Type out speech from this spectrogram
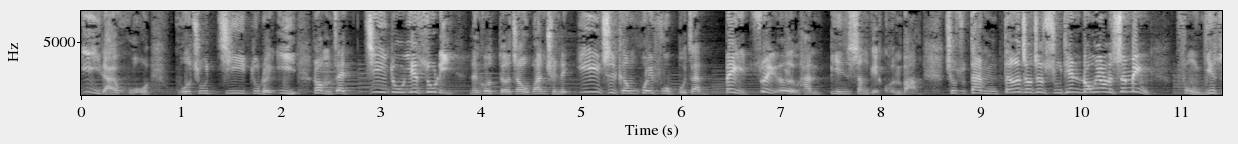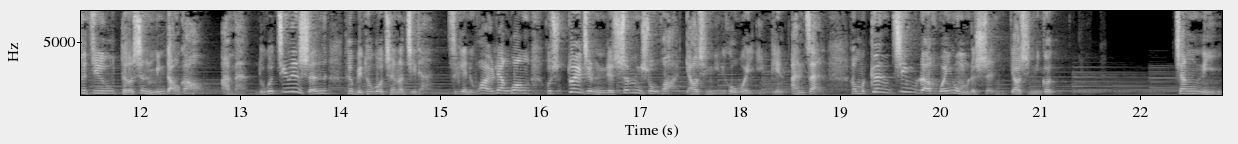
义来活，活出基督的义，让我们在基督耶稣里能够得着完全的医治跟恢复，不再被罪恶和鞭伤给捆绑。求主带领得着这属天荣耀的生命，奉耶稣基督得胜的名祷告，阿门。如果今天神特别透过成了祭坛赐给你话语亮光，或是对着你的生命说话，邀请你能够为影片按赞。让我们更进一步的回应我们的神，邀请你够将你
